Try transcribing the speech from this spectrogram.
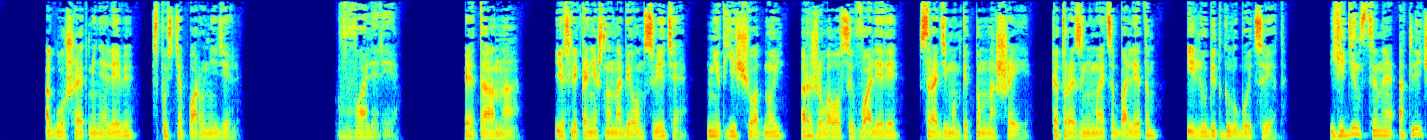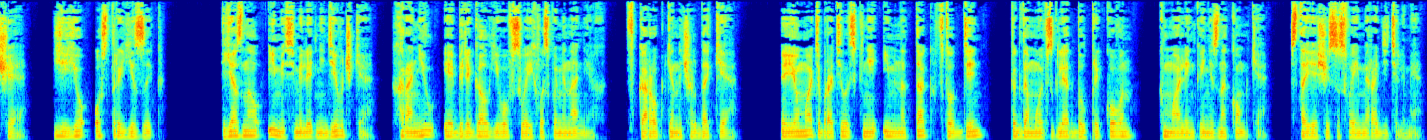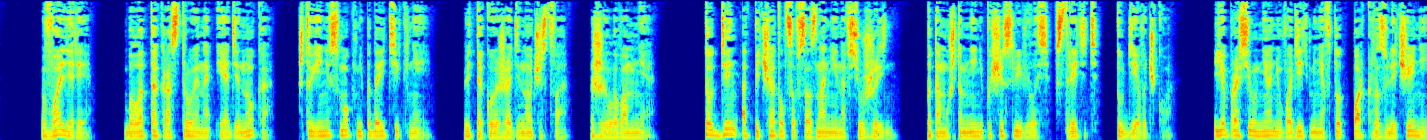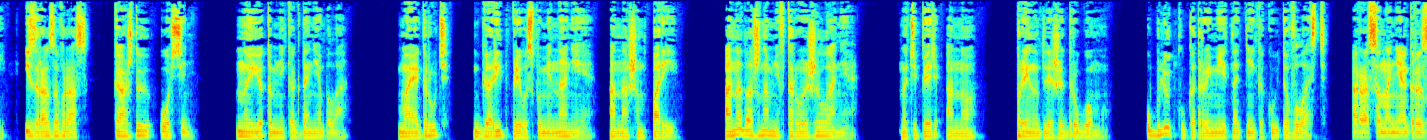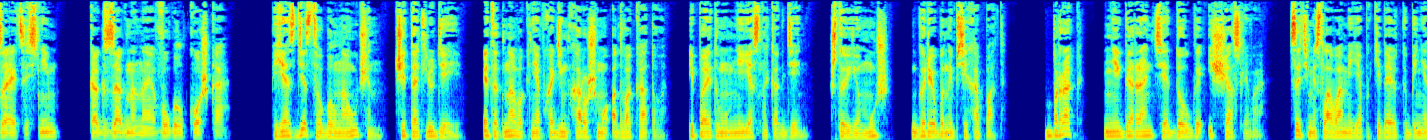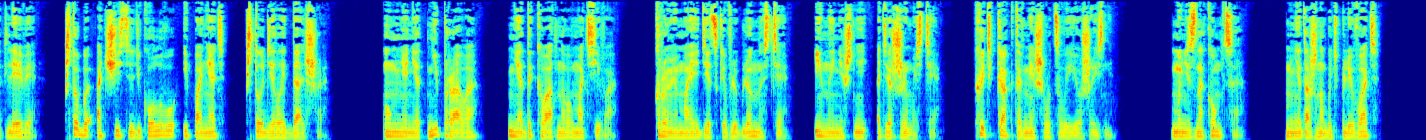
Оглушает меня Леви спустя пару недель. Валерия. Это она. Если, конечно, на белом свете нет еще одной рыжеволосой Валерии с родимым пятном на шее, которая занимается балетом и любит голубой цвет. Единственное отличие – ее острый язык. Я знал имя семилетней девочки, хранил и оберегал его в своих воспоминаниях, в коробке на чердаке. Ее мать обратилась к ней именно так в тот день, когда мой взгляд был прикован к маленькой незнакомке, стоящей со своими родителями. Валери была так расстроена и одинока, что я не смог не подойти к ней, ведь такое же одиночество жило во мне. Тот день отпечатался в сознании на всю жизнь, потому что мне не посчастливилось встретить ту девочку. Я просил няню водить меня в тот парк развлечений из раза в раз, каждую осень, но ее там никогда не было. Моя грудь горит при воспоминании о нашем пари. Она должна мне второе желание, но теперь оно принадлежит другому ублюдку, который имеет над ней какую-то власть, раз она не огрызается с ним, как загнанная в угол кошка. Я с детства был научен читать людей. Этот навык необходим хорошему адвокату, и поэтому мне ясно как день, что ее муж – грёбаный психопат. Брак – не гарантия долго и счастливо. С этими словами я покидаю кабинет Леви, чтобы очистить голову и понять, что делать дальше. У меня нет ни права, ни адекватного мотива кроме моей детской влюбленности и нынешней одержимости, хоть как-то вмешиваться в ее жизнь. Мы незнакомцы, мне должно быть плевать,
